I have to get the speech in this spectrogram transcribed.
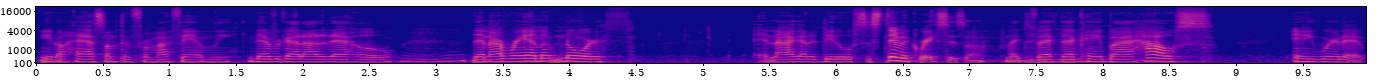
you know, have something for my family. Never got out of that hole. Mm-hmm. Then I ran up north and I got to deal with systemic racism. Like the mm-hmm. fact that I mm-hmm. can't buy a house anywhere that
